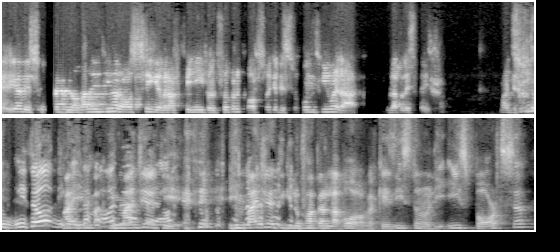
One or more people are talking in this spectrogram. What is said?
io adesso immagino Valentino Rossi che avrà finito il suo percorso e che adesso continuerà sulla PlayStation. Dubito di Ma imma- cosa, immaginati, immaginati chi lo fa per lavoro, perché esistono gli e-sports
